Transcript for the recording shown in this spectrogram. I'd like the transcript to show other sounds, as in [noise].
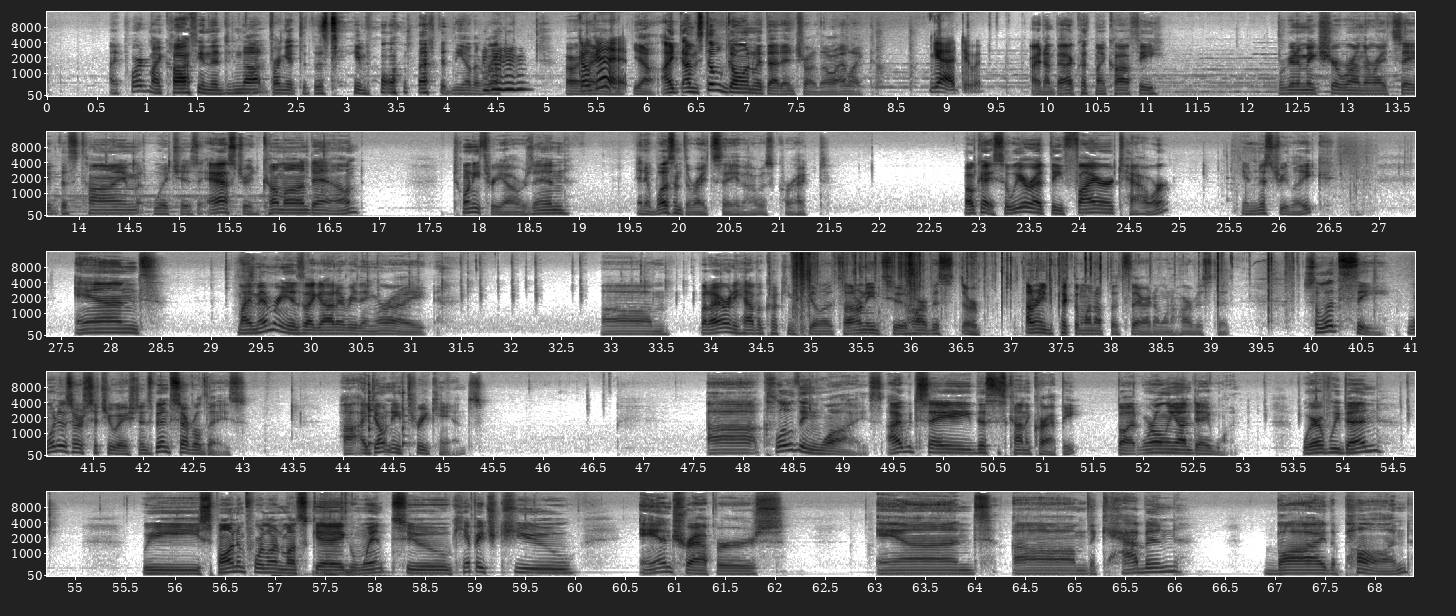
I poured my coffee and then did not bring it to this [laughs] table. I left it in the other room. [laughs] All right, Go get on. it. Yeah, I, I'm still going with that intro though. I like. Yeah, do it. All right, I'm back with my coffee. We're gonna make sure we're on the right save this time, which is Astrid. Come on down. 23 hours in, and it wasn't the right save. I was correct. Okay, so we are at the fire tower in Mystery Lake. And my memory is I got everything right. Um, but I already have a cooking skillet, so I don't need to harvest, or I don't need to pick the one up that's there. I don't want to harvest it. So let's see. What is our situation? It's been several days. Uh, I don't need three cans. Uh, clothing-wise, I would say this is kind of crappy but we're only on day one. Where have we been? We spawned in Forlorn Muskeg, went to Camp HQ and Trappers and um, the cabin by the pond.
